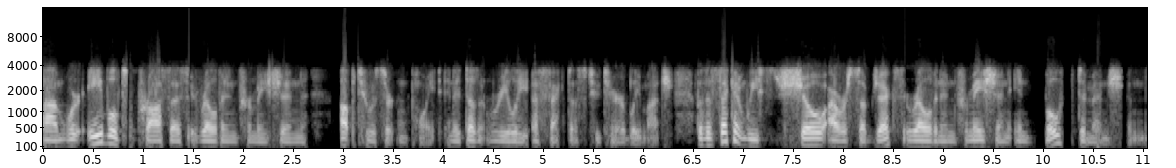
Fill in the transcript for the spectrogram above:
um, we're able to process irrelevant information up to a certain point, and it doesn't really affect us too terribly much. But the second we show our subjects irrelevant information in both dimensions,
